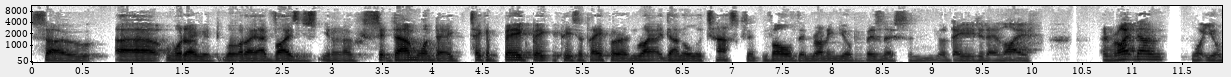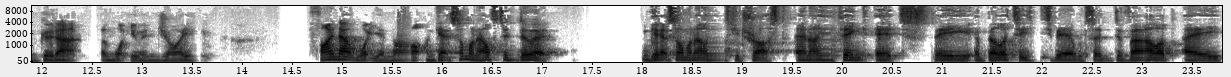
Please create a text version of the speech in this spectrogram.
So uh, what I would what I advise is you know sit down one day, take a big big piece of paper and write down all the tasks involved in running your business and your day to day life, and write down what you're good at and what you enjoy. Find out what you're not and get someone else to do it. And get someone else you trust. And I think it's the ability to be able to develop a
